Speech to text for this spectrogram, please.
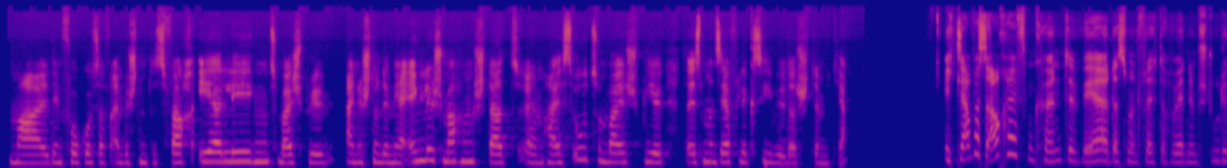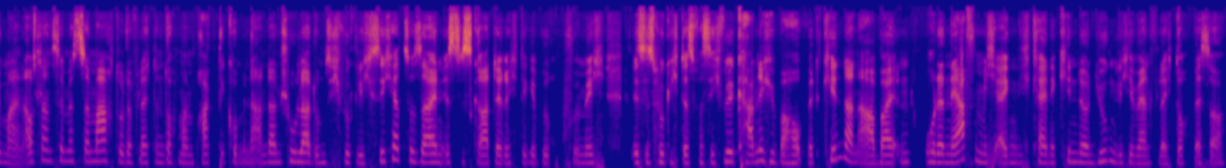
mal den Fokus auf ein bestimmtes Fach eher legen, zum Beispiel eine Stunde mehr Englisch machen statt ähm, HSU zum Beispiel. Da ist man sehr flexibel, das stimmt, ja. Ich glaube, was auch helfen könnte, wäre, dass man vielleicht auch während dem Studium mal ein Auslandssemester macht oder vielleicht dann doch mal ein Praktikum in einer anderen Schule hat, um sich wirklich sicher zu sein, ist es gerade der richtige Beruf für mich? Ist es wirklich das, was ich will? Kann ich überhaupt mit Kindern arbeiten? Oder nerven mich eigentlich kleine Kinder und Jugendliche wären vielleicht doch besser?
